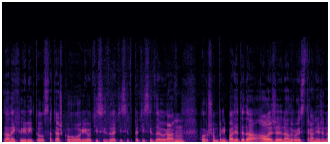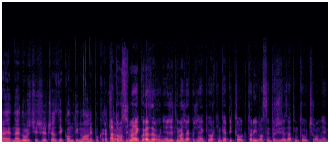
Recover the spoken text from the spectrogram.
v danej chvíli to sa ťažko hovorí o 1000, 2000, 5000 eurách, mm. v horšom prípade teda, ale že na druhej strane, že naj, najdôležitejšia časť je kontinuálne pokračovať. Na to musíš mať nejakú rezervu, nie? Že ty máš akože nejaký working capital, ktorý vlastne drží za týmto účelom, nie?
